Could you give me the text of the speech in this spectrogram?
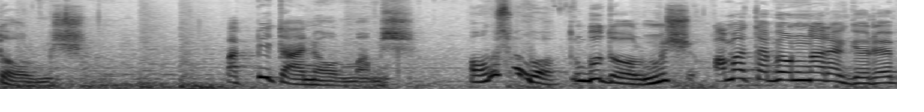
Bu da olmuş. Bak bir tane olmamış. Olmuş mu bu? Bu da olmuş ama tabii onlara göre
